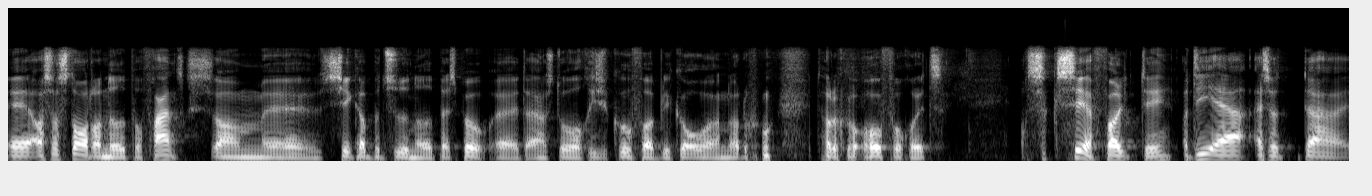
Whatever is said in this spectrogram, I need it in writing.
Øh, og så står der noget på fransk, som øh, sikkert betyder noget. Pas på, øh, der er en stor risiko for at blive over, når du, når du går over for rødt. Og så ser folk det, og det er, altså, der er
